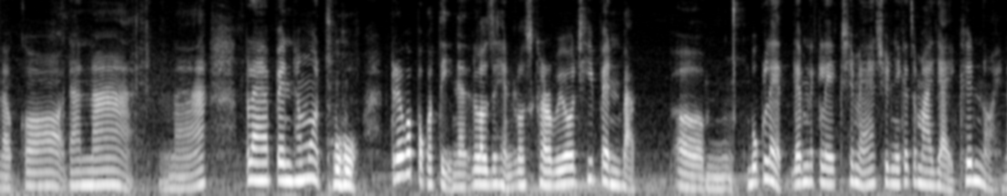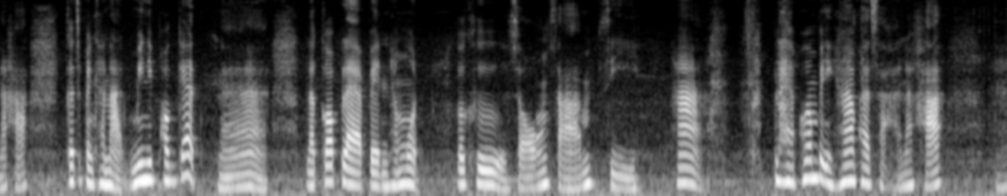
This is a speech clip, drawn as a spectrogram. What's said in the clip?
แล้วก็ด้านหน้านะแปลเป็นทั้งหมดโอ้เรียกว่าปกติเนี่ยเราจะเห็นโรสคาร์ i ิโอที่เป็นแบบบุ๊กเลตเล่มเล็กๆ ใช่ไหมชุดนี้ก็จะมาใหญ่ขึ้นหน่อยนะคะ ก็จะเป็นขนาดมินิพ็อกเก็ตนะแล้วก็แปลเป็นทั้งหมดก็คือ 2 3 4 5 แปลเพิ่มไปอีก 5 ภาษานะคะอ่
